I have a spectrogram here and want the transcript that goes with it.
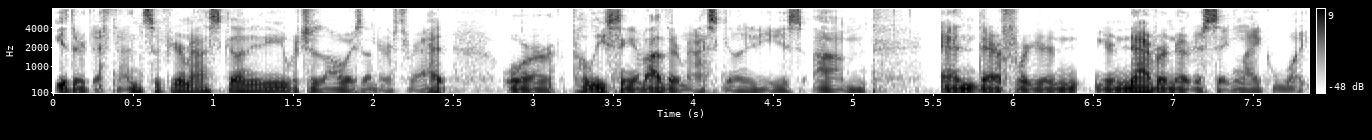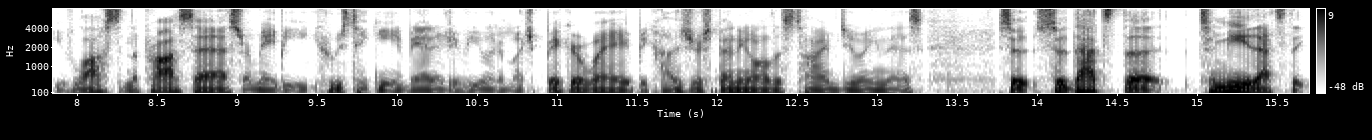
either defense of your masculinity, which is always under threat, or policing of other masculinities. Um, and therefore you're you're never noticing like what you've lost in the process or maybe who's taking advantage of you in a much bigger way because you're spending all this time doing this. So so that's the to me that's the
